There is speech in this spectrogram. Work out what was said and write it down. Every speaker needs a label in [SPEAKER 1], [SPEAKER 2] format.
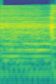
[SPEAKER 1] Bye.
